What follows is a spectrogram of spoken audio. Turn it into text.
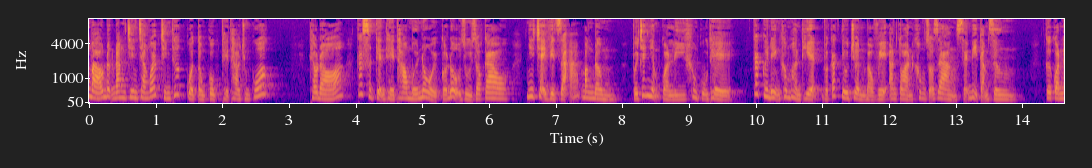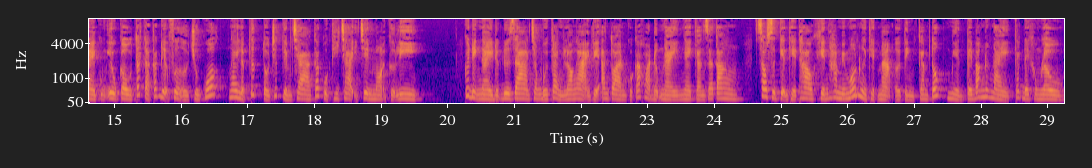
Thông báo được đăng trên trang web chính thức của Tổng cục Thể thao Trung Quốc. Theo đó, các sự kiện thể thao mới nổi có độ rủi ro cao như chạy Việt dã, băng đồng với trách nhiệm quản lý không cụ thể, các quy định không hoàn thiện và các tiêu chuẩn bảo vệ an toàn không rõ ràng sẽ bị tạm dừng. Cơ quan này cũng yêu cầu tất cả các địa phương ở Trung Quốc ngay lập tức tổ chức kiểm tra các cuộc thi chạy trên mọi cự ly. Quyết định này được đưa ra trong bối cảnh lo ngại về an toàn của các hoạt động này ngày càng gia tăng sau sự kiện thể thao khiến 21 người thiệt mạng ở tỉnh Cam Túc, miền Tây Bắc nước này cách đây không lâu.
